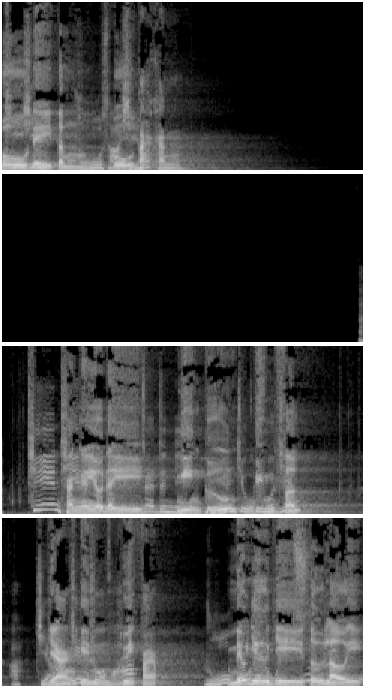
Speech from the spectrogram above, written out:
Bồ đề tâm bồ tát hạnh hàng ngày ở đây nghiên cứu kinh phật, giảng kinh thuyết pháp. Nếu như vì tự lợi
